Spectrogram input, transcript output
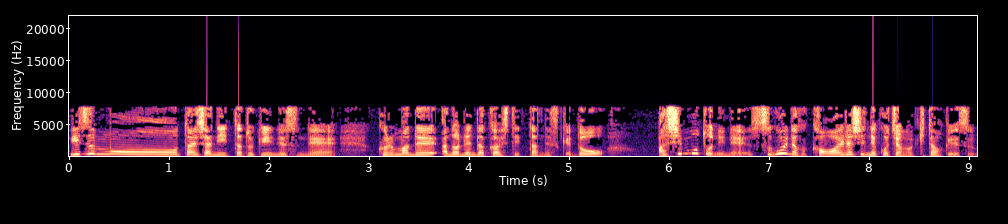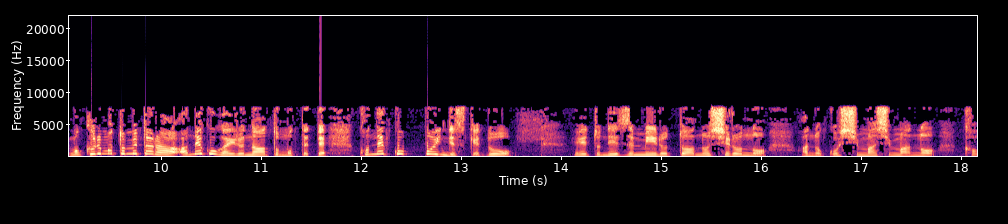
出雲大社に行った時にですね、車で、あの、レンタカーして行ったんですけど、足元にね、すごいなんか可愛らしい猫ちゃんが来たわけです。もう車止めたら、あ、猫がいるなと思ってて、子猫っぽいんですけど、えっ、ー、と、ネズミ色とあの白の、あの、こう、しましまの可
